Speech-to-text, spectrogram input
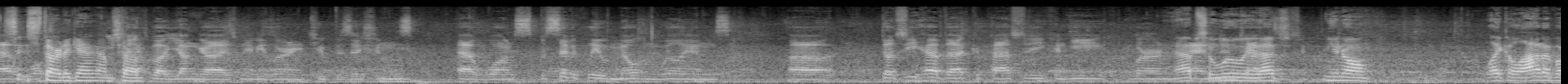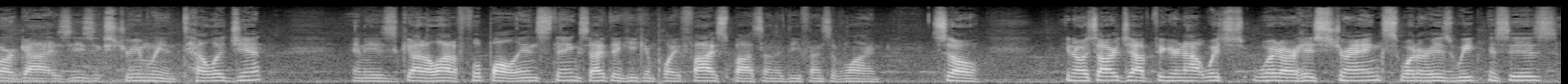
at S- start again, I'm you sorry. talked about young guys maybe learning two positions at once, specifically with Milton Williams. Uh, does he have that capacity? Can he learn? Absolutely. That's you know, like a lot of our guys, he's extremely intelligent, and he's got a lot of football instincts. I think he can play five spots on the defensive line. So, you know, it's our job figuring out which what are his strengths, what are his weaknesses,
